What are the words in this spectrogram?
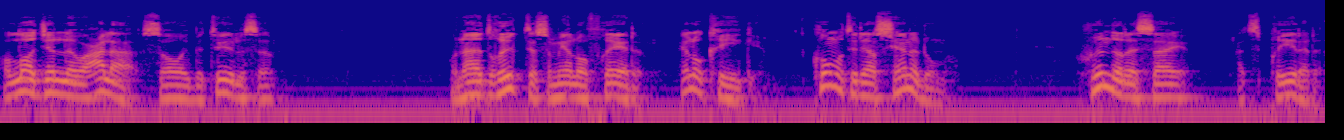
Allah Jalla wa Ala sa i betydelse och när ett rykte som gäller fred eller krig kommer till deras kännedom skyndar de sig att sprida det.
